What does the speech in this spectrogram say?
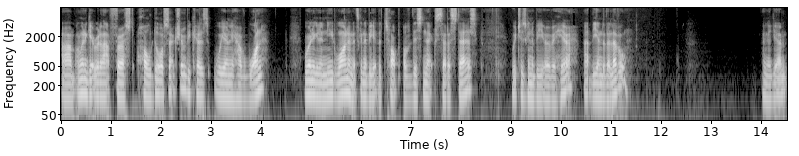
Um, I'm going to get rid of that first whole door section because we only have one. We're only going to need one and it's going to be at the top of this next set of stairs which is going to be over here at the end of the level. And again,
